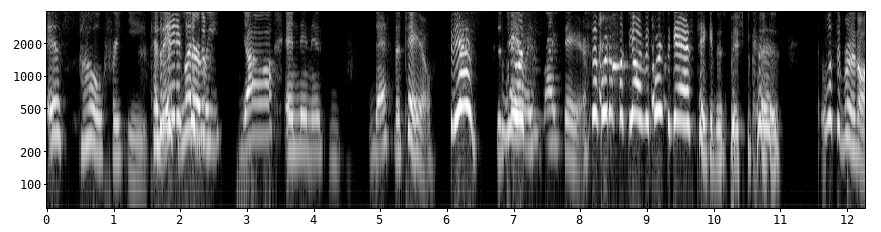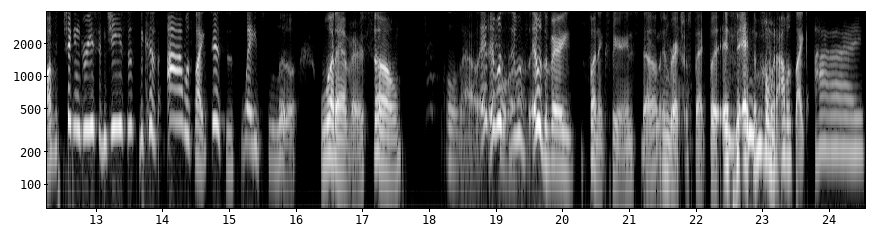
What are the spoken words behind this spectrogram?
is, so freaky because it's literally the, y'all, and then it's that's the tail. Yes. The tail is right there. So where the fuck y'all where's the gas tank in this bitch? Because what's it running off? Chicken grease and Jesus? Because I was like, this is way too little. Whatever. So that's cool though. It's it was cool. it was it was a very fun experience though in retrospect. But in, in the moment I was like, I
